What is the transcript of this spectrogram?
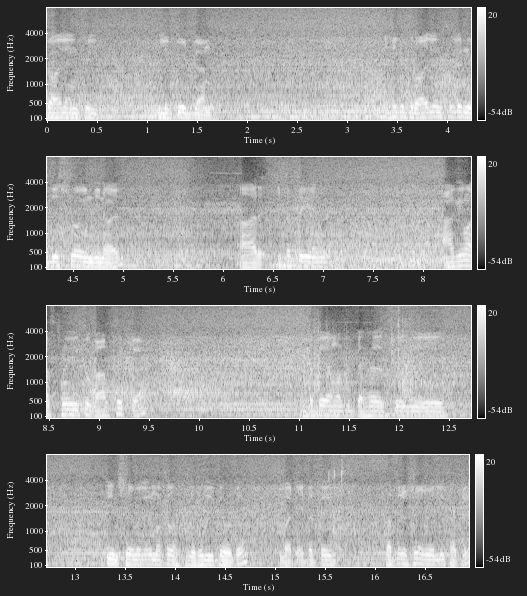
রয়্যাল এনফিল্ড লিকুইড গান। এটা কিন্তু রয়্যাল এনফিল্ডের নিজস্ব ইঞ্জিন অয়েল। আর এটাতে আগে মাঝখানে দিত গালফেটটা এটাতে আমাদের দেখা যাচ্ছে যে তিনশো এমএলের মতো রেখে দিতে হতো বাট এটাতে সতেরোশো এমএলই থাকে,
